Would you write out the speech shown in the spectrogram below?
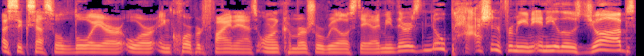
a successful lawyer or in corporate finance or in commercial real estate. I mean, there is no passion for me in any of those jobs.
